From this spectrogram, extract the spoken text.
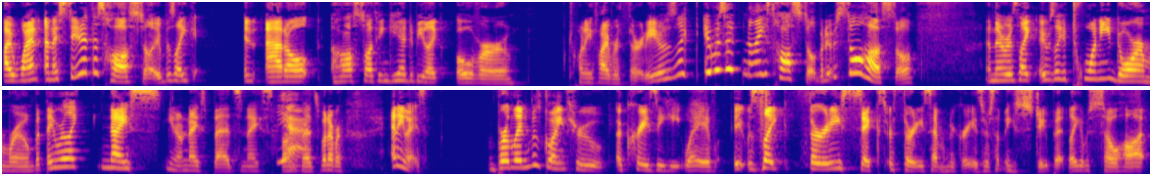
I went and I stayed at this hostel. It was like an adult hostel. I think you had to be like over 25 or 30. It was like it was a nice hostel, but it was still a hostel. And there was like it was like a 20 dorm room, but they were like nice, you know, nice beds, nice bunk Yeah. beds, whatever. Anyways, Berlin was going through a crazy heat wave. It was like 36 or 37 degrees or something stupid. Like it was so hot.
